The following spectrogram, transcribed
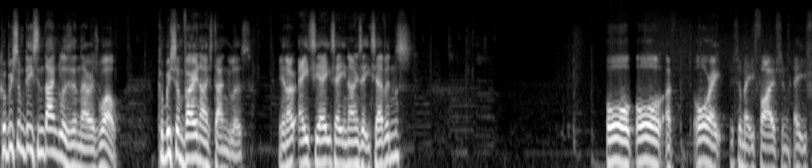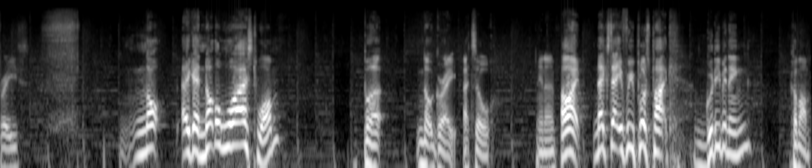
Could be some decent danglers in there as well. Could be some very nice danglers. You know, 88s, 89s, 87s. Or, or, uh, or eight, some 85s, some 83s. Not, again, not the worst one. But not great at all. You know. All right, next 83 plus pack. Good evening. Come on.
